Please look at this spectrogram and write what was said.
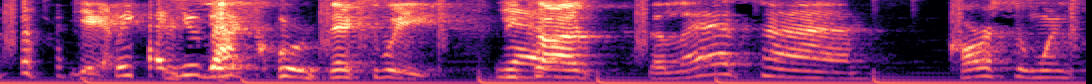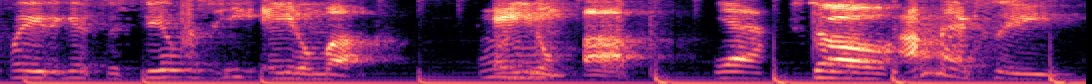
Yeah, We got you next week Yeah. because the last time Carson Wentz played against the Steelers, he ate them up, ate Mhm. them up. yeah. So I'm actually,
